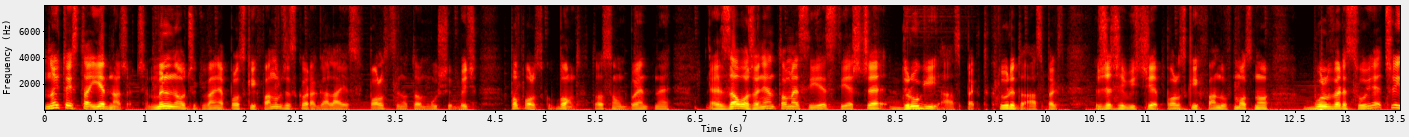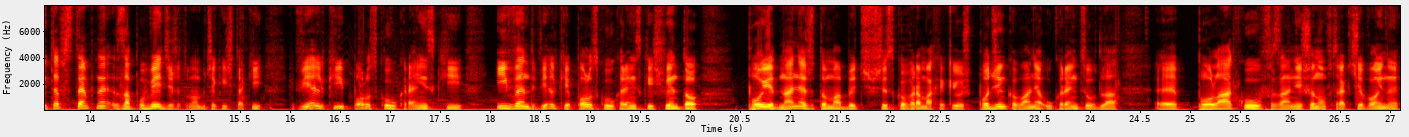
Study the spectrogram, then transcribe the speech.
No i to jest ta jedna rzecz, mylne oczekiwania polskich fanów, że skoro gala jest w Polsce, no to musi być po polsku. Błąd, to są błędne założenia, natomiast jest jeszcze drugi aspekt, który to aspekt rzeczywiście polskich fanów mocno bulwersuje, czyli te wstępne zapowiedzi, że to ma być jakiś taki wielki polsko-ukraiński event, wielkie polsko-ukraińskie święto pojednania, że to ma być wszystko w ramach jakiegoś podziękowania Ukraińców dla e, Polaków za niesioną w trakcie wojny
